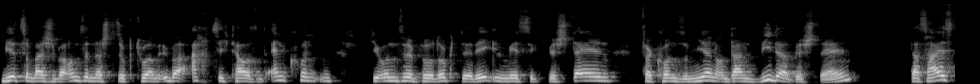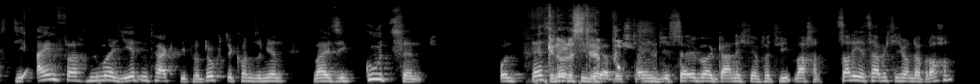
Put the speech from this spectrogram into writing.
Wir zum Beispiel bei uns in der Struktur haben über 80.000 Endkunden, die unsere Produkte regelmäßig bestellen, verkonsumieren und dann wieder bestellen. Das heißt, die einfach nur jeden Tag die Produkte konsumieren, weil sie gut sind. Und deswegen Genau, das der wieder bestellen, die selber gar nicht den Vertrieb machen. Sorry, jetzt habe ich dich unterbrochen.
